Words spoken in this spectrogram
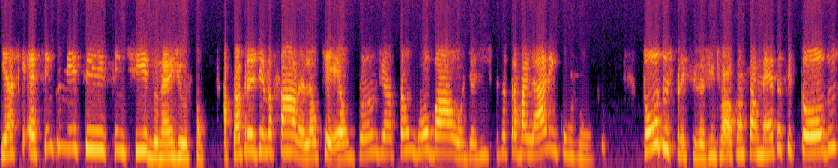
E acho que é sempre nesse sentido, né, Gilson? A própria agenda fala, ela é o quê? É um plano de ação global, onde a gente precisa trabalhar em conjunto. Todos precisam, a gente vai alcançar a meta se todos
